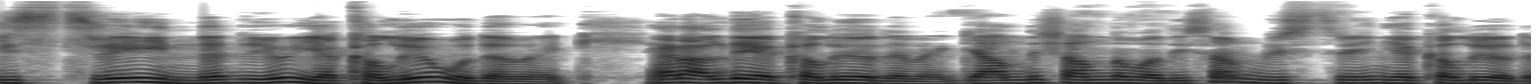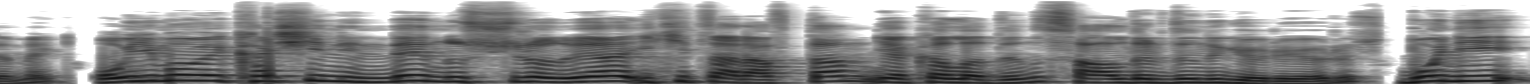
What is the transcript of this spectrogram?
restrain ne diyor? Yakalıyor mu demek? Herhalde yakalıyor demek. Yanlış anlamadıysam restrain yakalıyor demek. Oyama ve Kashi'nin de Nushiro'ya iki taraftan yakaladığını, saldırdığını görüyoruz. Bonnie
